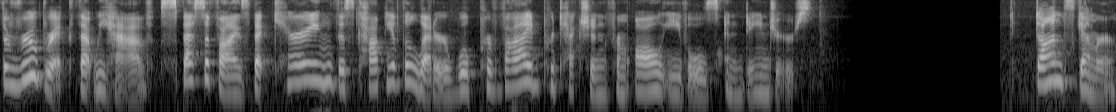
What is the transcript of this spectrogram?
The rubric that we have specifies that carrying this copy of the letter will provide protection from all evils and dangers. Don Skemer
